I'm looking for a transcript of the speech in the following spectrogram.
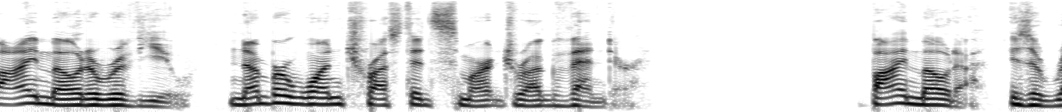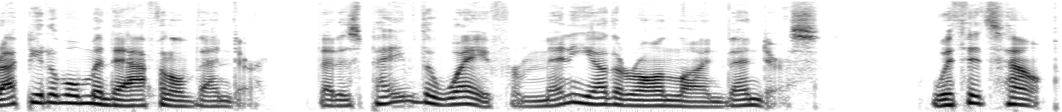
BuyModa Review, number one trusted smart drug vendor. BuyModa is a reputable modafinil vendor that has paved the way for many other online vendors. With its help,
